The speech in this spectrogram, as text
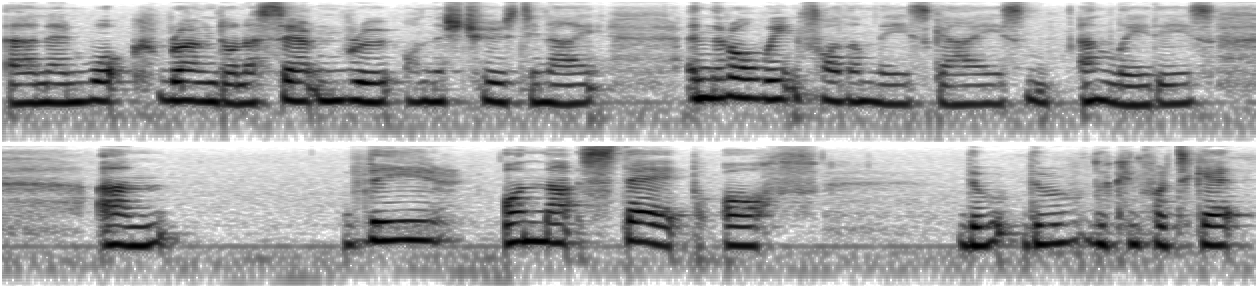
and then walk round on a certain route on this Tuesday night, and they're all waiting for them, these guys and, and ladies, and they're on that step of they were, they were looking for to get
